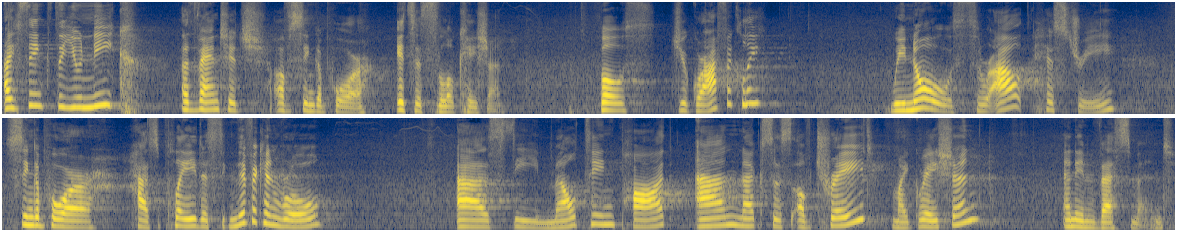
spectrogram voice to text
I think the unique advantage of Singapore is its location both geographically, we know throughout history, Singapore has played a significant role as the melting pot and nexus of trade, migration, and investment.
